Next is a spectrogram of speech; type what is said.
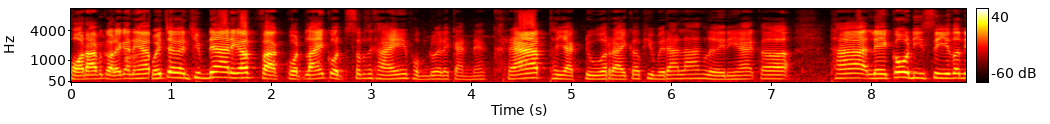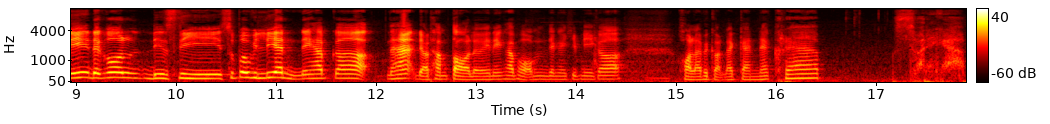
ขอลาไปก่อนแล้วกันนะครับ ไว้เจอกันคลิปหน้านะครับ ฝากกดไลค์กด subscribe ให้ผมด้วยแล้วกันนะครับ ถ้าอยากดูอะไรก็พิมพ์ไว้ด้านล่างเลยนะฮะก็ถ้า Lego DC ตอนนี้ Lego DC Super Villain นะครับก็นะฮะเดี๋ยวทำต่อเลยนะครับผมยังไงคลิปนี้ก็ขอลาไปก่อนแล้วกันนะครับ สวัสดีครับ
